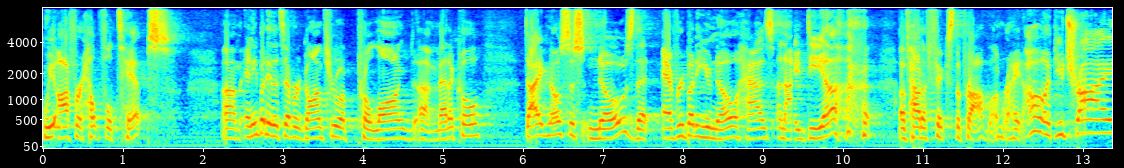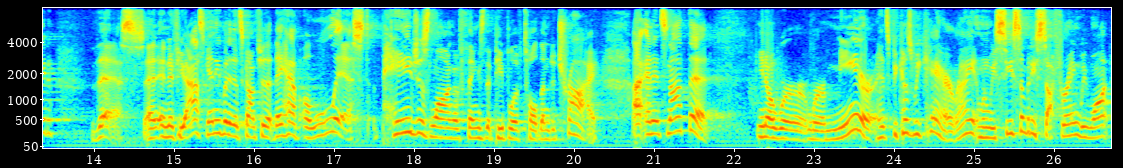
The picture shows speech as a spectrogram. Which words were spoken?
we offer helpful tips. Um, anybody that's ever gone through a prolonged uh, medical diagnosis knows that everybody you know has an idea of how to fix the problem, right? Oh, if you tried this, and, and if you ask anybody that's gone through that, they have a list, pages long, of things that people have told them to try. Uh, and it's not that you know we're, we're mean or it's because we care right and when we see somebody suffering we want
